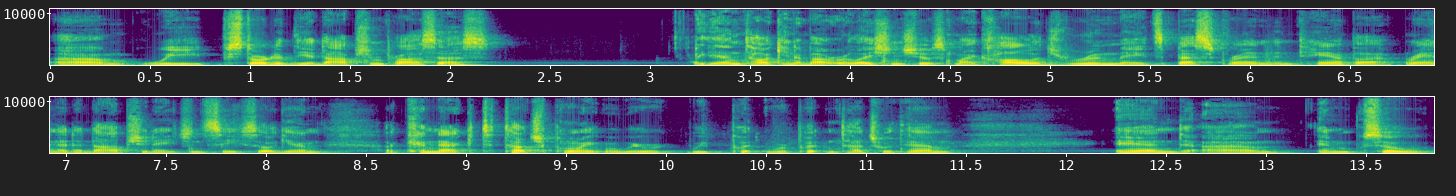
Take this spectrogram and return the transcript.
um, we started the adoption process. Again, talking about relationships, my college roommate's best friend in Tampa ran an adoption agency. So again, a connect touch point where we were we put were put in touch with him, and um, and so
